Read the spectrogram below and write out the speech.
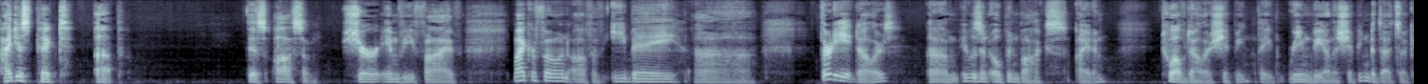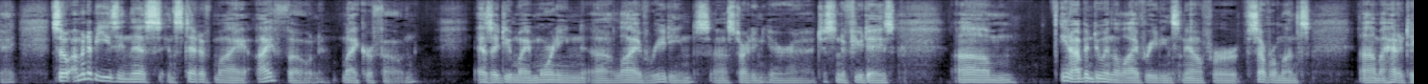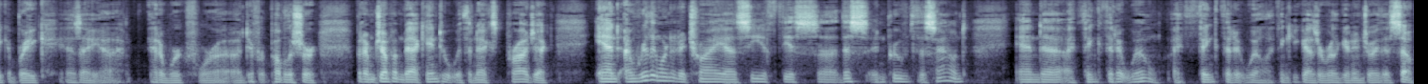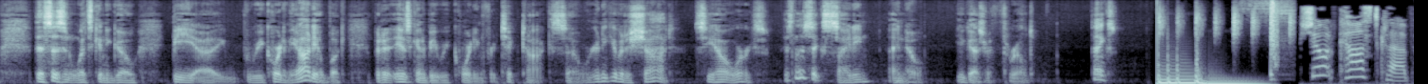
I just picked up this awesome Shure MV5 microphone off of eBay, uh, $38. Um, it was an open box item. $12 shipping. They reamed me on the shipping, but that's okay. So I'm going to be using this instead of my iPhone microphone as I do my morning uh, live readings, uh, starting here uh, just in a few days. Um, you know, I've been doing the live readings now for several months. Um, I had to take a break as I uh, had to work for a, a, different publisher, but I'm jumping back into it with the next project, and I really wanted to try uh, see if this uh, this improved the sound, and uh, I think that it will. I think that it will. I think you guys are really going to enjoy this. So this isn't what's going to go be uh, recording the audiobook, but it is going to be recording for TikTok. So we're going to give it a shot, see how it works. Isn't this exciting? I know you guys are thrilled. Thanks. Shortcast Club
